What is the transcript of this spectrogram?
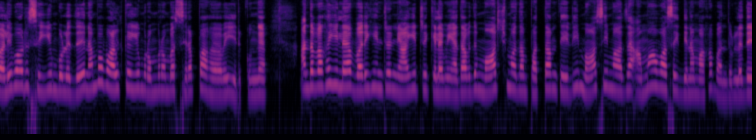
வழிபாடு செய்யும் பொழுது நம்ம வாழ்க்கையும் ரொம்ப ரொம்ப சிறப்பாகவே இருக்குங்க. அந்த வகையில் வருகின்ற ஞாயிற்றுக்கிழமை அதாவது மார்ச் மாதம் பத்தாம் தேதி மாசி மாத அமாவாசை தினமாக வந்துள்ளது.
